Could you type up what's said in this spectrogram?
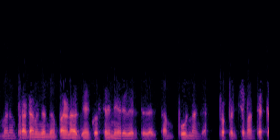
మనం ప్రకటన గంధం పన్నెండాధ్యాయానికి వస్తే నెరవేరుతుంది అది సంపూర్ణంగా ప్రపంచమంతట.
